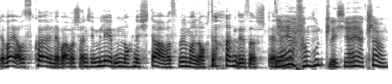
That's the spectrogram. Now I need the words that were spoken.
der war ja aus Köln, der war wahrscheinlich im Leben noch nicht da. Was will man auch da an dieser Stelle? ja, ja, vermutlich. Ja, ja, klar.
